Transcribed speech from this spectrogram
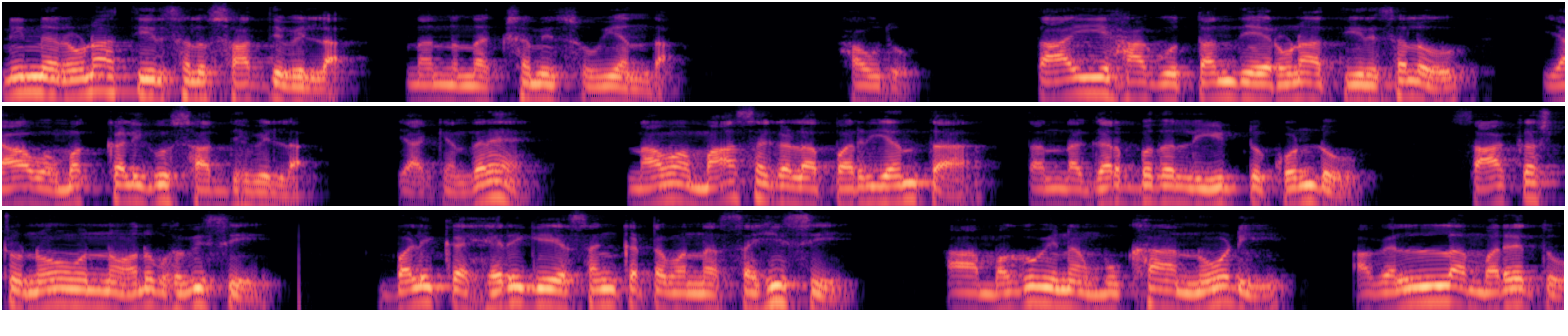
ನಿನ್ನ ಋಣ ತೀರಿಸಲು ಸಾಧ್ಯವಿಲ್ಲ, ನನ್ನನ್ನು ಕ್ಷಮಿಸು ಎಂದ. ಹೌದು ತಾಯಿ ಹಾಗೂ ತಂದೆಯ ಋಣ ತೀರಿಸಲು ಯಾವ ಮಕ್ಕಳಿಗೂ ಸಾಧ್ಯವಿಲ್ಲ. ಯಾಕೆಂದರೆ ನವ ಮಾಸಗಳ ಪರ್ಯಂತ ತನ್ನ ಗರ್ಭದಲ್ಲಿ ಇಟ್ಟುಕೊಂಡು ಸಾಕಷ್ಟು ನೋವನ್ನು ಅನುಭವಿಸಿ, ಬಳಿಕ ಹೆರಿಗೆಯ ಸಂಕಟವನ್ನು ಸಹಿಸಿ, ಆ ಮಗುವಿನ ಮುಖ ನೋಡಿ ಅವೆಲ್ಲ ಮರೆತು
